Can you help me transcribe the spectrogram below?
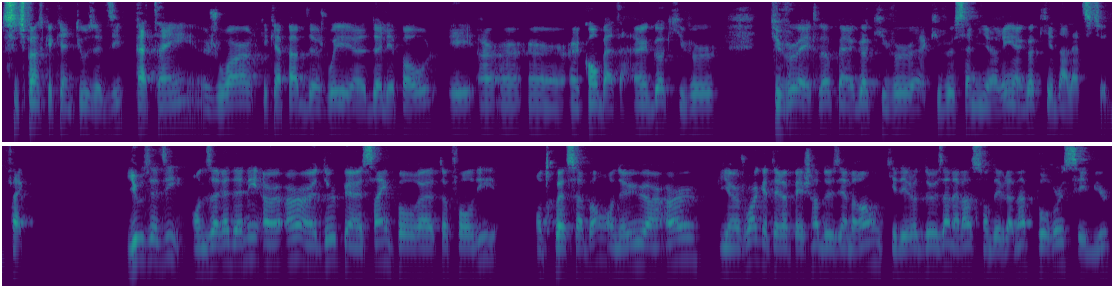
si tu penses que Kent Hughes a dit, patin, joueur qui est capable de jouer euh, de l'épaule et un, combattant, un gars qui veut, qui veut être là, puis un gars qui veut, euh, qui veut s'améliorer, un gars qui est dans l'attitude. Fait Hughes a dit, on nous aurait donné un 1, un 2 puis un 5 pour uh, Toffoli on trouvait ça bon. On a eu un 1, puis un joueur qui a été repêché en deuxième ronde, qui est déjà deux ans de son développement. Pour eux, c'est mieux.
